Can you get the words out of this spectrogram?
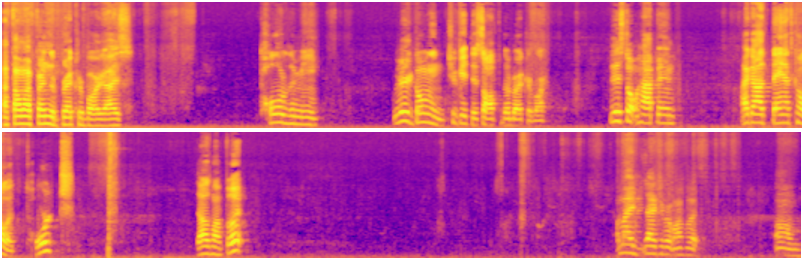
I found my friend the breaker bar, guys. Taller than me. We're going to get this off the breaker bar. This don't happen. I got a thing that's called a torch. That was my foot. I might actually broke my foot. Um.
